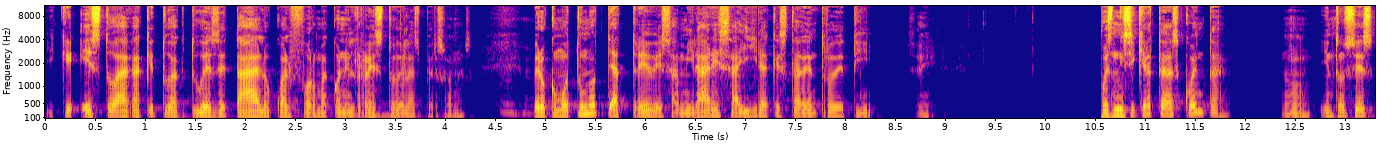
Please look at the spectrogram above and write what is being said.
y que esto haga que tú actúes de tal o cual forma con el resto de las personas. Pero como tú no te atreves a mirar esa ira que está dentro de ti, pues ni siquiera te das cuenta. ¿no? Y entonces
